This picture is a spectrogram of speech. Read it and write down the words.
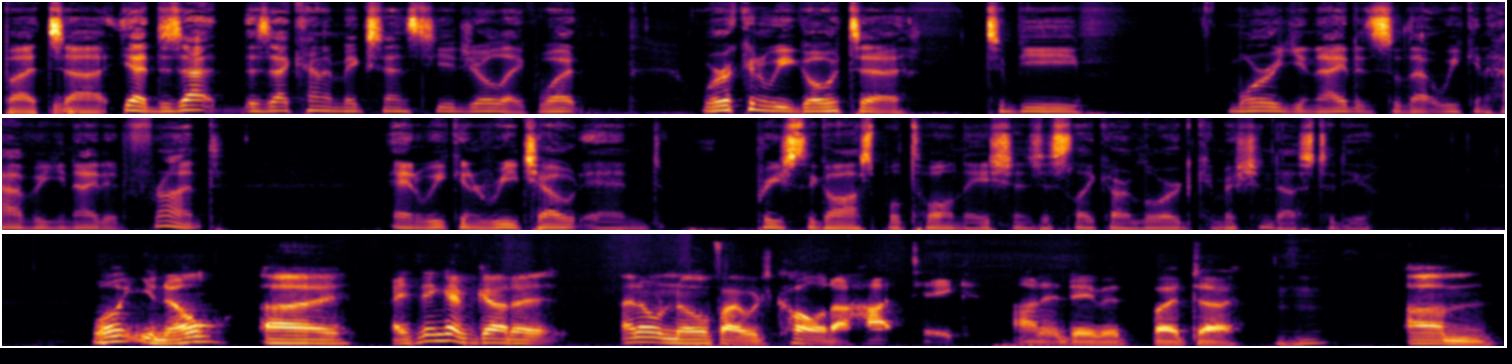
But uh, yeah, does that does that kind of make sense to you, Joe? Like, what, where can we go to to be more united so that we can have a united front and we can reach out and preach the gospel to all nations just like our Lord commissioned us to do. Well, you know, uh, I think I've got a, I don't know if I would call it a hot take on it, David, but uh, mm-hmm. um,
